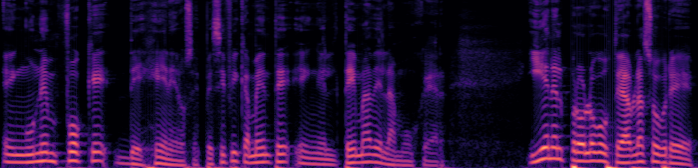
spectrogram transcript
en un enfoque de géneros, específicamente en el tema de la mujer. Y en el prólogo usted habla sobre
